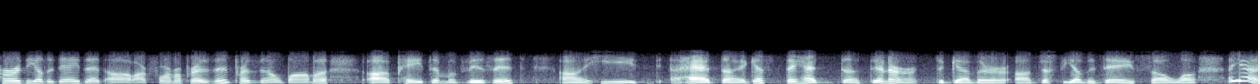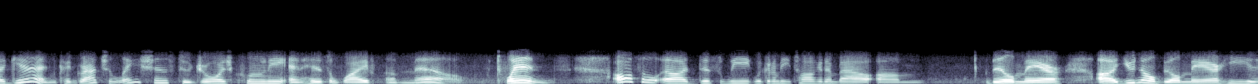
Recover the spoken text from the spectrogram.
heard the other day that uh our former president, President Obama, uh paid them a visit. Uh he had uh, I guess they had uh, dinner together uh just the other day. So uh yeah, again, congratulations to George Clooney and his wife Amal. Twins. Also, uh, this week we're going to be talking about um, Bill Maher. Uh, you know Bill Maher. He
